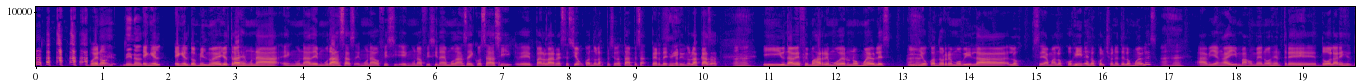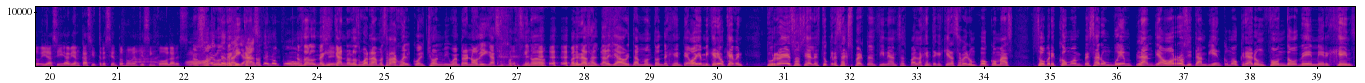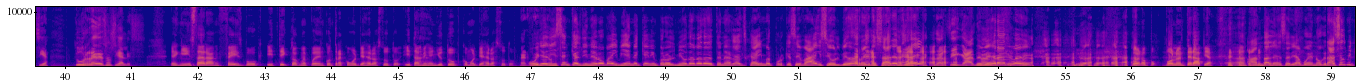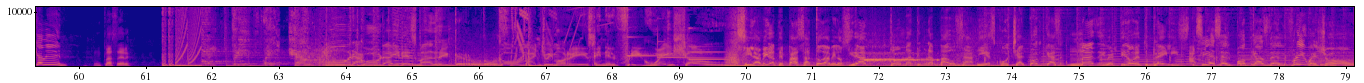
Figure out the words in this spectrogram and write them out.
Bueno, Dinos. en el, en el 2009 yo trabajé en una, en una de mudanzas, en una, ofici- en una oficina de mudanzas y cosas así, eh, para la recesión, cuando las personas estaban perde- Sí. perdiendo las casas. Ajá. Y una vez fuimos a remover unos muebles. Ajá. Y yo cuando removí la, los, se llaman los cojines, los colchones de los muebles, Ajá. habían ahí más o menos entre dólares y, así, habían casi 395 dólares. Nosotros Ay, los te mexicanos, rayaste, loco. nosotros los mexicanos los guardamos abajo del colchón, mi buen, pero no digas, ¿eh? porque si no van a ir a saltar ya ahorita un montón de gente. Oye, mi querido Kevin, tus redes sociales, tú que eres experto en finanzas, para la gente que quiera saber un poco más sobre cómo empezar un buen plan de ahorros y también cómo crear un fondo de emergencia. Tus redes sociales. En Instagram, Facebook y TikTok me pueden encontrar como el viajero astuto. Y también en YouTube como el viajero astuto. Perfecto. Oye, dicen que el dinero va y viene, Kevin, pero el mío debe de tener Alzheimer porque se va y se olvida de regresar el güey. Así gastas, De veras, güey. Bueno, po- ponlo en terapia. Ándale, sería bueno. Gracias, mi Kevin. Un placer. Y desmadre. Qué rudos. Con Bancho y Morris en el Freeway Show. Si la vida te pasa a toda velocidad, tómate una pausa y escucha el podcast más divertido de tu playlist. Así es el podcast del Freeway Show.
